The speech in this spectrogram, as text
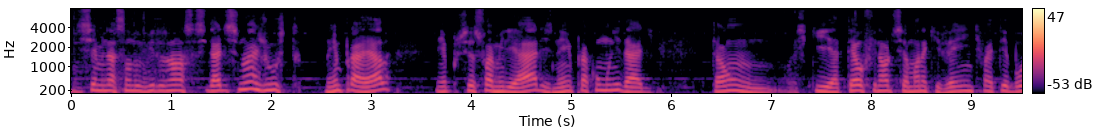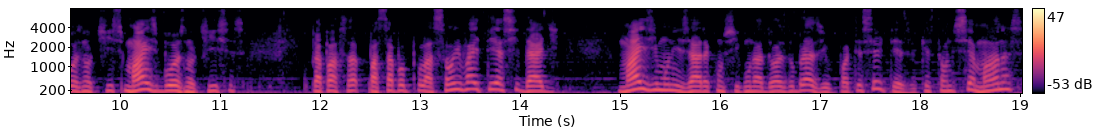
disseminação do vírus na nossa cidade. Isso não é justo, nem para ela, nem para os seus familiares, nem para a comunidade. Então, acho que até o final de semana que vem a gente vai ter boas notícias, mais boas notícias para passar, passar a população e vai ter a cidade mais imunizada com segunda dose do Brasil. Pode ter certeza. Questão de semanas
